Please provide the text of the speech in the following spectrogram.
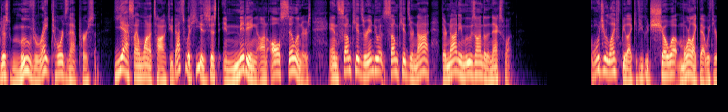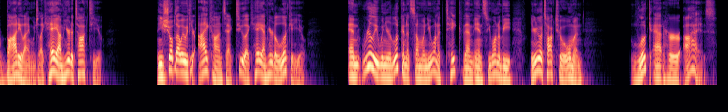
just moved right towards that person? Yes, I want to talk to you. That's what he is just emitting on all cylinders. And some kids are into it, some kids are not. They're not, he moves on to the next one. What would your life be like if you could show up more like that with your body language? Like, hey, I'm here to talk to you. And you show up that way with your eye contact too, like, hey, I'm here to look at you. And really, when you're looking at someone, you want to take them in. So you want to be, you're going to go talk to a woman, look at her eyes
